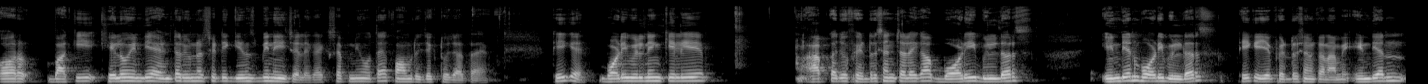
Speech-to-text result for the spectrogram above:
और बाकी खेलो इंडिया इंटर यूनिवर्सिटी गेम्स भी नहीं चलेगा। एक्सेप्ट नहीं होता है फॉर्म रिजेक्ट हो जाता है। ठीक है? बॉडी बिल्डिंग के लिए आपका जो फेडरेशन चलेगा body builders Indian body builders ठीक है, ये फेडरेशन का नाम है। Indian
